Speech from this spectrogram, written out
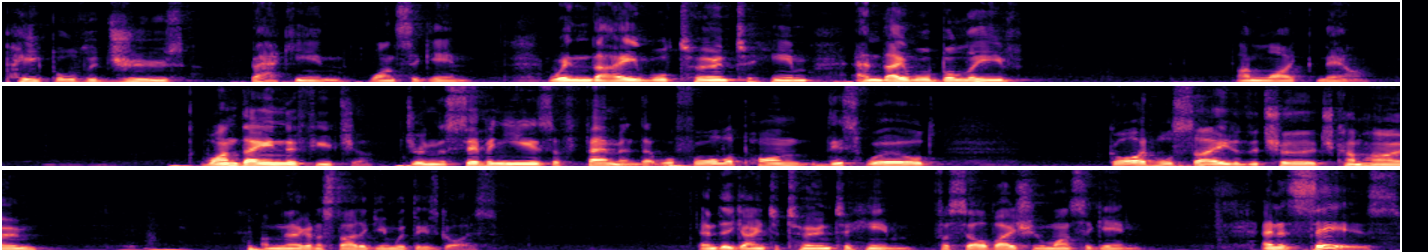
people, the Jews, back in once again. When they will turn to him and they will believe, unlike now. One day in the future, during the seven years of famine that will fall upon this world, God will say to the church, Come home. I'm now going to start again with these guys and they're going to turn to him for salvation once again. And it says,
